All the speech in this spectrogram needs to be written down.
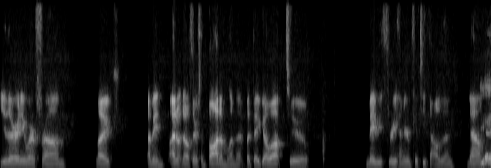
either anywhere from like, I mean, I don't know if there's a bottom limit, but they go up to maybe 350,000 now. Yeah,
